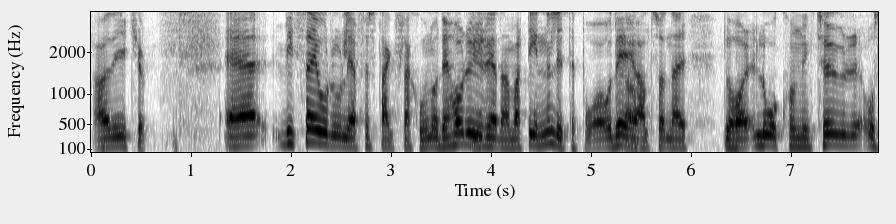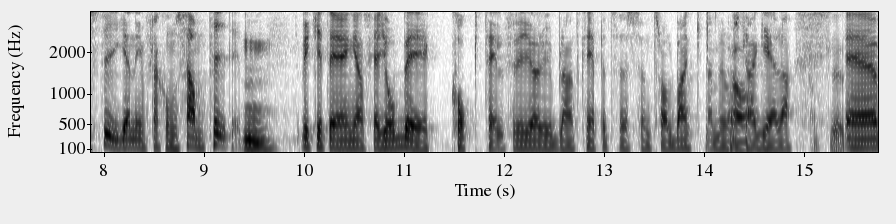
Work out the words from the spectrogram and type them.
ja det är kul. Eh, vissa är oroliga för stagflation och det har du Mm. ju redan varit inne lite på. Och det är alltså när du har lågkonjunktur och stigande inflation samtidigt. Mm. Vilket är en ganska jobbig cocktail för det gör det ju bland annat knepet för centralbankerna med hur de Ja, ska agera. absolut. Eh,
